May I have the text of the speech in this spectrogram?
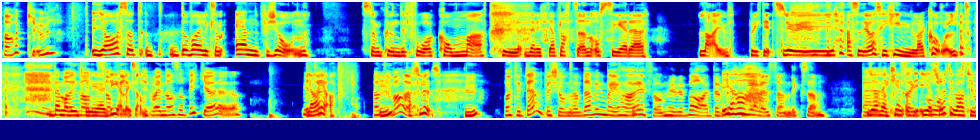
Fan vad kul. Ja, så att då var det liksom en person som kunde få komma till den riktiga platsen och se det live på riktigt. Så det var, ju, alltså det var så himla coolt. Vem Var hade det inte velat göra det fick, liksom? Var det någon som fick göra det? Vet Ja, du? ja. Att det Mm, var det? absolut. Vart är den personen? Där vill man ju höra ifrån hur det var, den Ja. upplevelsen liksom. Ja, Eh, verkligen. Och jag tror att det var typ-.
